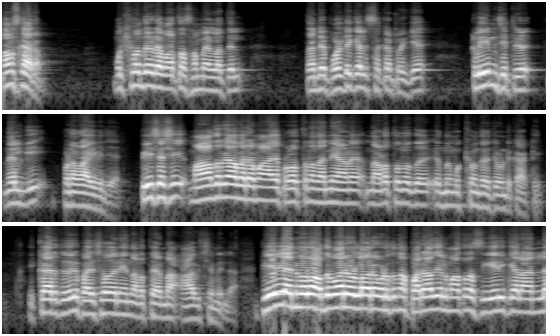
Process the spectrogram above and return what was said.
നമസ്കാരം. മുഖ്യമന്ത്രിയുടെ വാർത്താ സമ്മേളനത്തിൽ തന്റെ പൊളിറ്റിക്കൽ സെക്രട്ടറിക്ക് ക്ലീൻ ചിറ്റ് നൽകി പിണറായി വിജയൻ. പി ശശി മാതൃകാപരമായ പ്രവർത്തനം തന്നെയാണ് നടത്തുന്നത് എന്ന് മുഖ്യമന്ത്രി ചൂണ്ടിക്കാട്ടി. ഇക്കാര്യത്തിൽ ഒരു പരിശോധനയും നടത്തേണ്ട ആവശ്യമില്ല. പി വി അൻവറോ അതുപോലെയുള്ളവരെ കൊടുക്കുന്ന പരാതികൾ മാത്രം സ്വീകരിക്കാനല്ല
